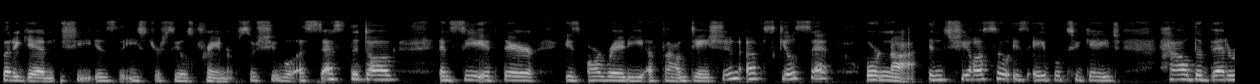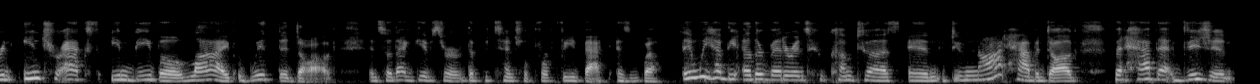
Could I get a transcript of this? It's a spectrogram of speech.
But again, she is the Easter Seals trainer. So she will assess the dog and see if there is already a foundation of skill set or not. And she also is able to gauge how the veteran interacts in vivo live with the dog. And so that gives her the potential for feedback as well. Then we have the other veterans who come to us and do not have a dog, but have that vision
